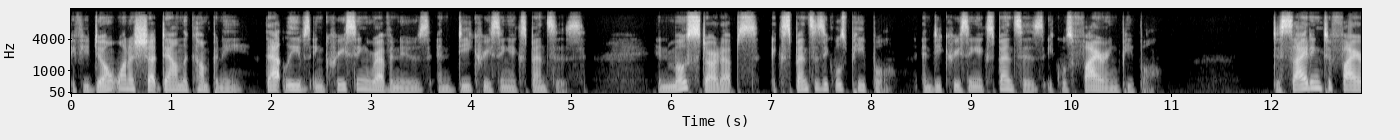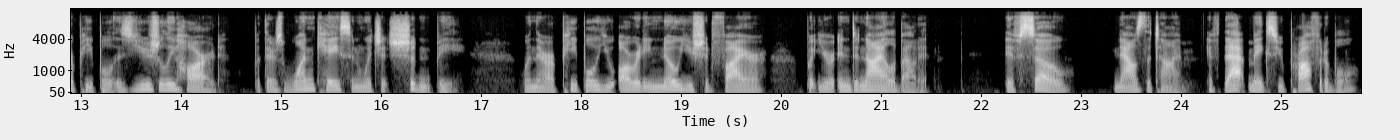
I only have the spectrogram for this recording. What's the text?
If you don't want to shut down the company, that leaves increasing revenues and decreasing expenses. In most startups, expenses equals people, and decreasing expenses equals firing people. Deciding to fire people is usually hard, but there's one case in which it shouldn't be when there are people you already know you should fire, but you're in denial about it. If so, now's the time. If that makes you profitable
